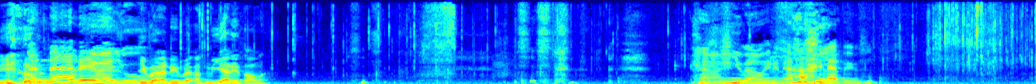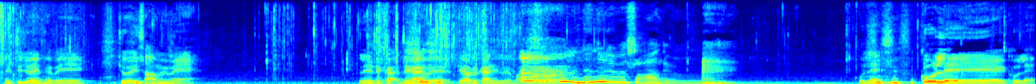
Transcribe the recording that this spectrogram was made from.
နေနည်းနည်းလေးပဲယူဒီဘက်ကဒီဘက်အမီးကနေသွားမှာဟာညီပါဝင်နေလားဟိုင်လာပြီလေကျွတ်ကျွတ်ဖက်ပဲကျွတ်စားမိမယ်လေတကတကပဲတယောက်တကကြီးပဲပါနည်းနည်းလေးပဲစားရတယ်ကိုလေကိုလေကိုလေ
